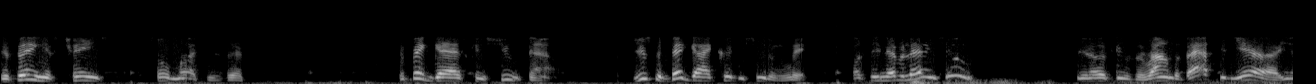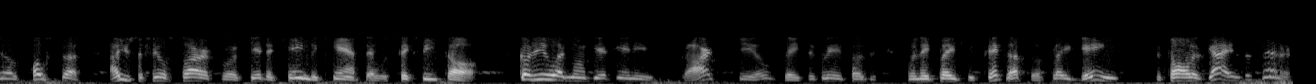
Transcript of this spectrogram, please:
the thing has changed so much is that the big guys can shoot now. Used the big guy couldn't shoot a lick, because they never let him shoot. You know, if he was around the basket, yeah, you know, post up. I used to feel sorry for a kid that came to camp that was six feet tall, because he wasn't going to get any guard skills, basically, because when they played the pickups or played games, the tallest guy is the center.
